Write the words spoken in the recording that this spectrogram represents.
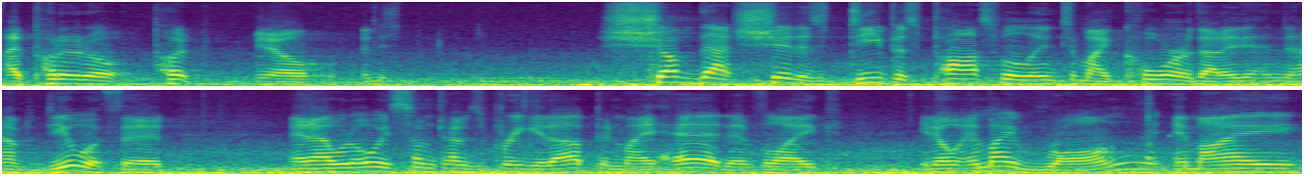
I put it, put, you know, shoved that shit as deep as possible into my core that I didn't have to deal with it. And I would always sometimes bring it up in my head of like, you know, am I wrong? Am I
